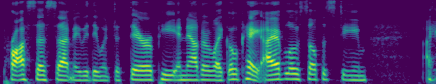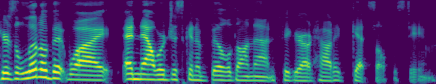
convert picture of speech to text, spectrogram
processed that, maybe they went to therapy and now they're like, "Okay, I have low self-esteem here's a little bit why and now we're just going to build on that and figure out how to get self-esteem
